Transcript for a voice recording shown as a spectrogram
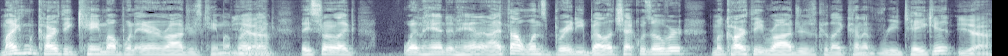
Mike McCarthy came up when Aaron Rodgers came up, right? Yeah. Like they sort of like went hand in hand. And I thought once Brady Belichick was over, McCarthy Rodgers could like kind of retake it. Yeah.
